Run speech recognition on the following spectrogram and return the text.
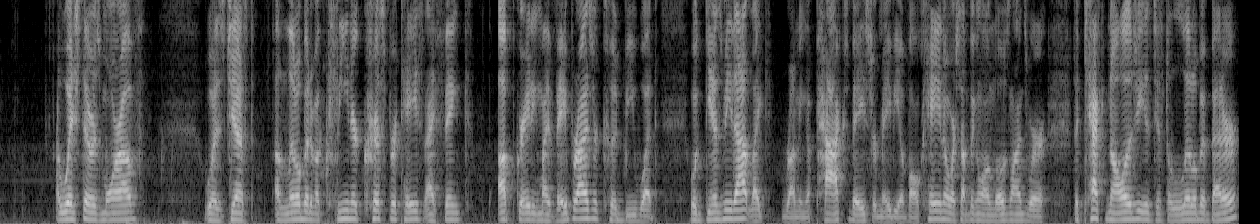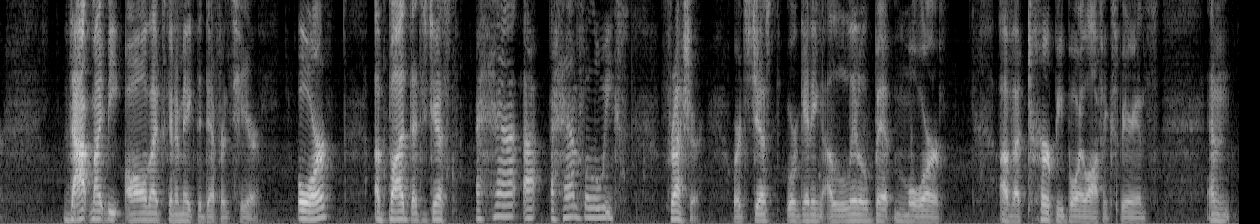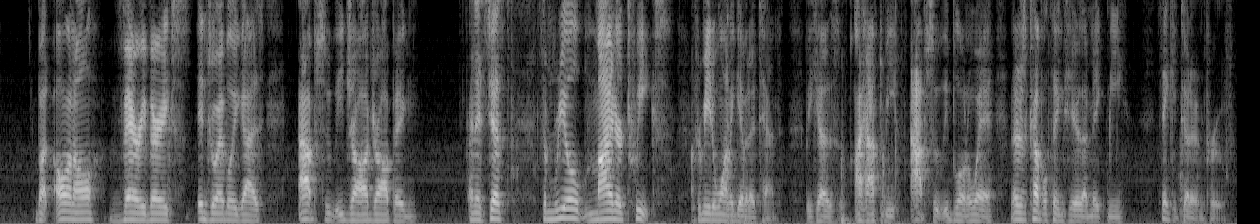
I wish there was more of was just a little bit of a cleaner, crisper taste. And I think upgrading my vaporizer could be what what gives me that, like running a PAX base or maybe a volcano or something along those lines, where the technology is just a little bit better. That might be all that's going to make the difference here, or a bud that's just a, ha- a handful of weeks fresher, where it's just we're getting a little bit more of a terpy boil off experience, and but all in all, very very enjoyable, you guys absolutely jaw dropping. And it's just some real minor tweaks for me to want to give it a 10 because I have to be absolutely blown away. There's a couple things here that make me think it could improve.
